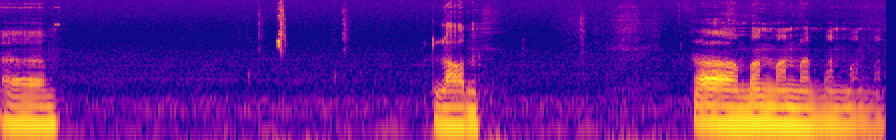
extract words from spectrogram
Ähm. Laden. Ah, Mann, Mann, Mann, Mann, Mann, Mann.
